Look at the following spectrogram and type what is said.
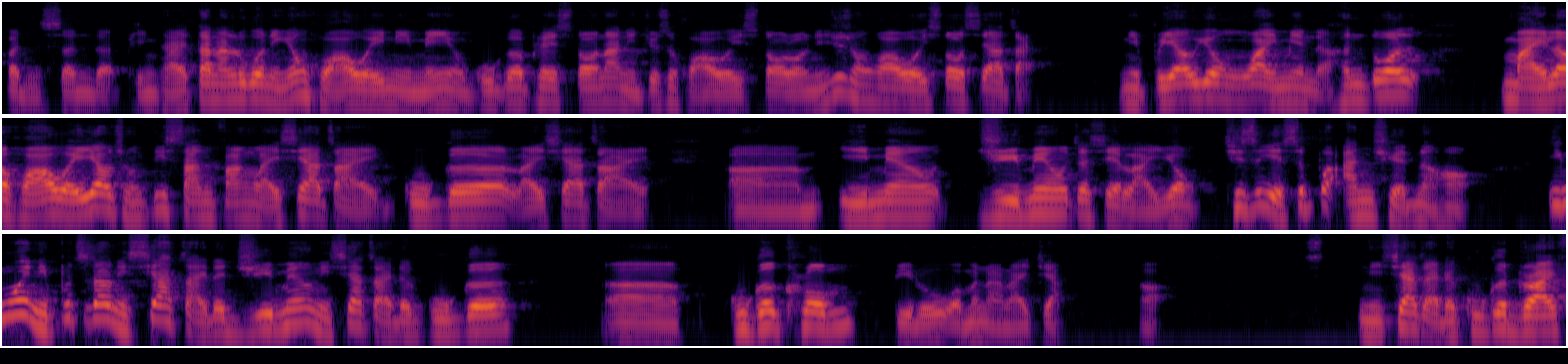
本身的平台。当然，如果你用华为，你没有 Google Play Store，那你就是华为 Store，你就从华为 Store 下载，你不要用外面的。很多买了华为要从第三方来下载谷歌来下载。啊，email、Gmail 这些来用，其实也是不安全的哈，因为你不知道你下载的 Gmail，你下载的谷歌，呃，Google Chrome，比如我们拿来讲啊，你下载的 Google Drive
